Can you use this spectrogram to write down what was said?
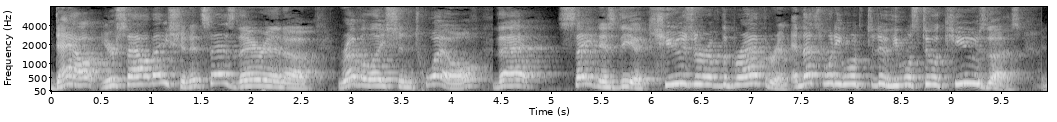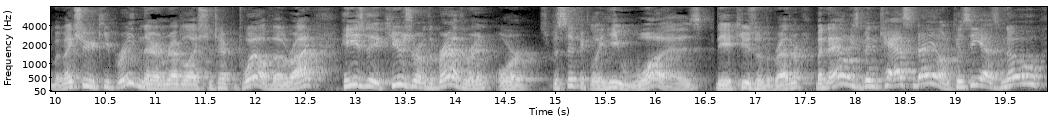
doubt your salvation. It says there in uh, Revelation 12 that Satan is the accuser of the brethren. And that's what he wants to do. He wants to accuse us. But make sure you keep reading there in Revelation chapter 12, though, right? He's the accuser of the brethren, or specifically, he was the accuser of the brethren, but now he's been cast down because he has no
